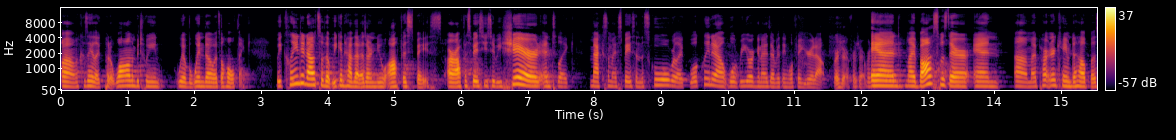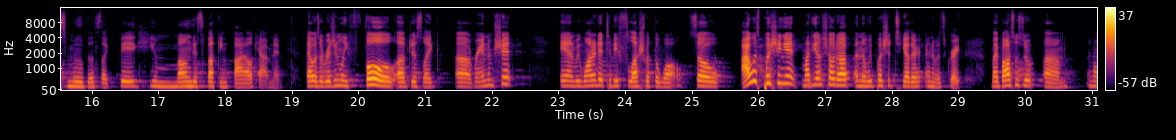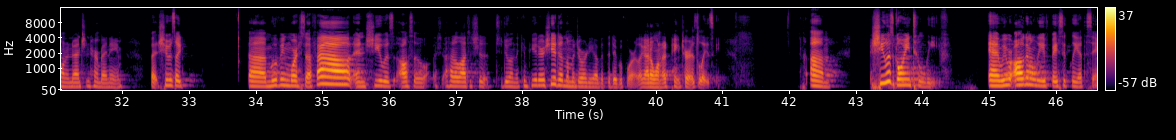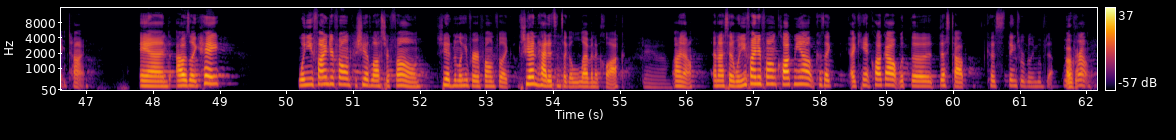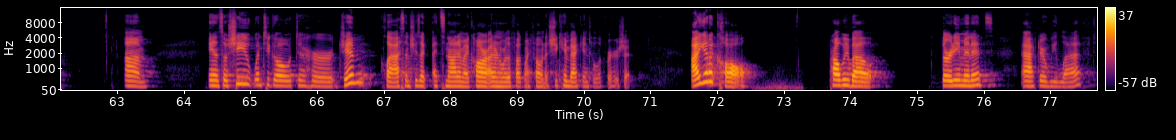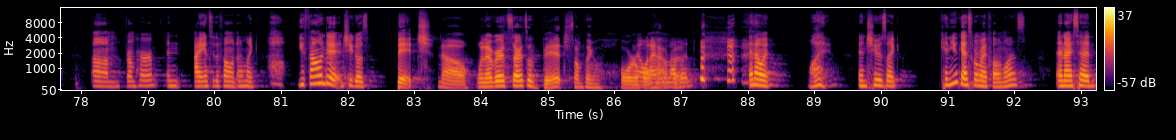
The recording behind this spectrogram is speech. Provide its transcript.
because they like put a wall in between we have a window it's a whole thing. We cleaned it out so that we can have that as our new office space. Our office space used to be shared and to like maximize space in the school. We're like we'll clean it out. We'll reorganize everything. We'll figure it out. For sure, for sure, for sure. and my boss was there, and um, my partner came to help us move this like big, humongous fucking file cabinet that was originally full of just like uh, random shit, and we wanted it to be flush with the wall. So I was pushing it. Maria showed up, and then we pushed it together, and it was great. My boss was um, I don't want to mention her by name, but she was like uh, moving more stuff out, and she was also had a lot to, to do on the computer. She had done the majority of it the day before. Like I don't want to paint her as lazy. Um, she was going to leave, and we were all going to leave basically at the same time. And I was like, "Hey, when you find your phone, because she had lost her phone, she had been looking for her phone for like she hadn't had it since like 11 o'clock. I know. And I said, when you find your phone, clock me out because I, I can't clock out with the desktop because things were really moved out, moved Okay. around. Um, and so she went to go to her gym class, and she's like, it's not in my car. I don't know where the fuck my phone is. She came back in to look for her shit. I get a call, probably about 30 minutes after we left um, from her, and I answer the phone, and I'm like, oh, you found it. And she goes, bitch. No. Whenever it starts with bitch, something horrible and I love it. And I went, What? And she was like, Can you guess where my phone was? And I said,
